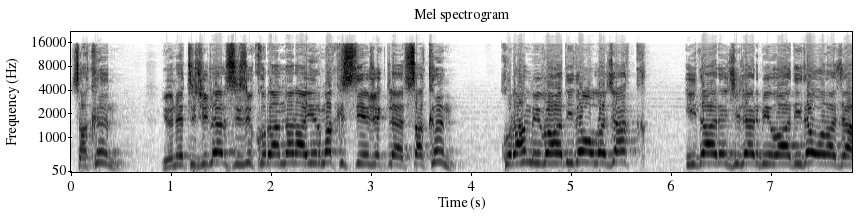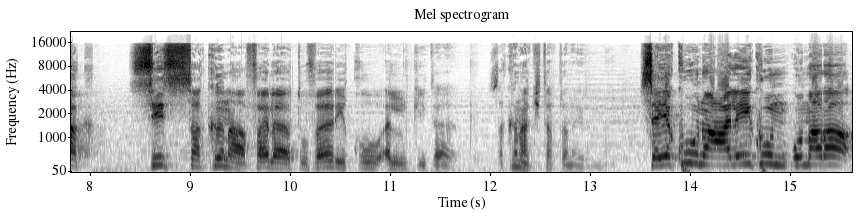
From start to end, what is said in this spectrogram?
Sakın. Yöneticiler sizi Kur'an'dan ayırmak isteyecekler. Sakın. Kur'an bir vadide olacak. İdareciler bir vadide olacak. Siz sakın ha fela tufariku el kitab. Sakın ha kitaptan ayrılmayın. Seyekunu aleykum umara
